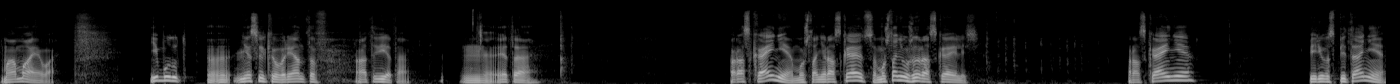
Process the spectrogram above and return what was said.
Мамаева? И будут э, несколько вариантов ответа. Это раскаяние, может, они раскаются, может, они уже раскаялись. Раскаяние, перевоспитание.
